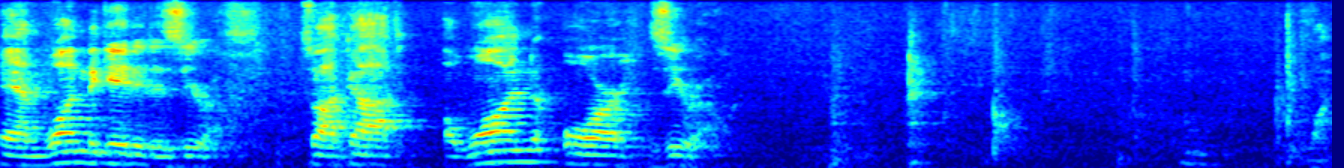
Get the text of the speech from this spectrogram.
and one negated is zero. So I've got a one or zero. One.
